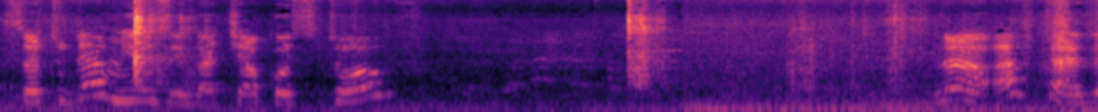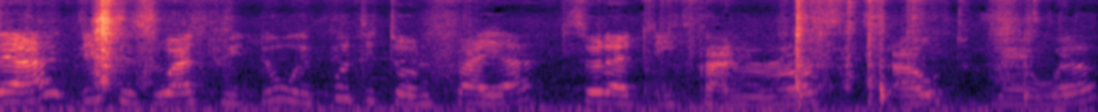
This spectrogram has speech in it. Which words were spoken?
So today i'm using a charcoal stove. Now after that this is what we do. We put it on fire so that it can roast out very well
